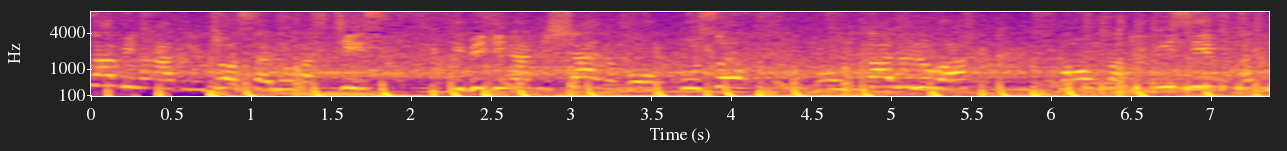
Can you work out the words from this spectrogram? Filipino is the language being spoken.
Sabi ng ating Diyos sa Lucas Gis, ibigin natin siya ng buong puso, buong kaluluwa, buong pag-iisip at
